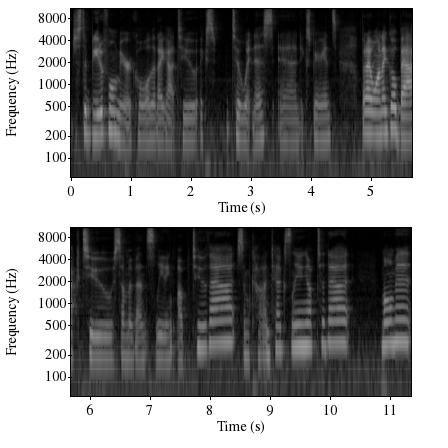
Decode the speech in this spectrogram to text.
just a beautiful miracle that I got to ex- to witness and experience. But I want to go back to some events leading up to that, some context leading up to that moment,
